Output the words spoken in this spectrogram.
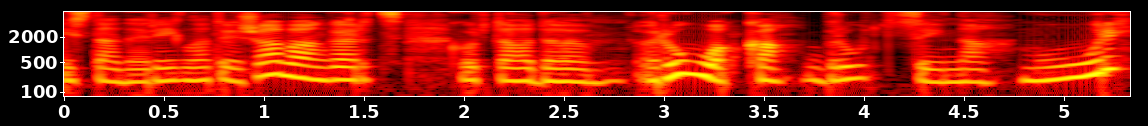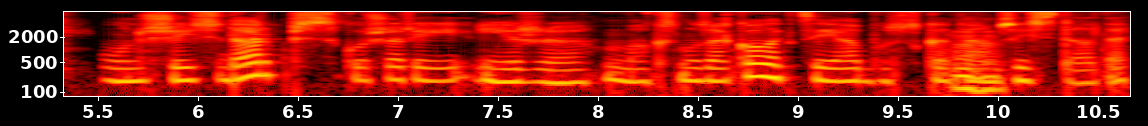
izstādē Rīga Latviešu avangards, kur tāda roka brucina mūri. Un šis darbs, kurš arī ir Mākslas muzeja kolekcijā, būs skatāms mm. izstādē.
